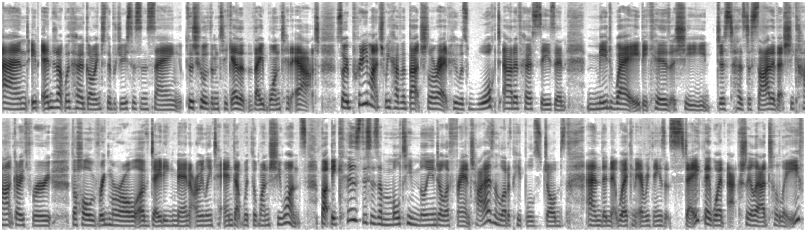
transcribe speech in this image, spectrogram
And it ended up with her going to the producers and saying the two of them together that they wanted out. So pretty much we have a bachelorette who was walked out of her season midway because she just has decided that she can't go through the whole rigmarole of dating men only to end up with the one she wants. But because this is a multi million dollar franchise and a lot of people's jobs and the network and everything is at stake, they weren't actually allowed to leave.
